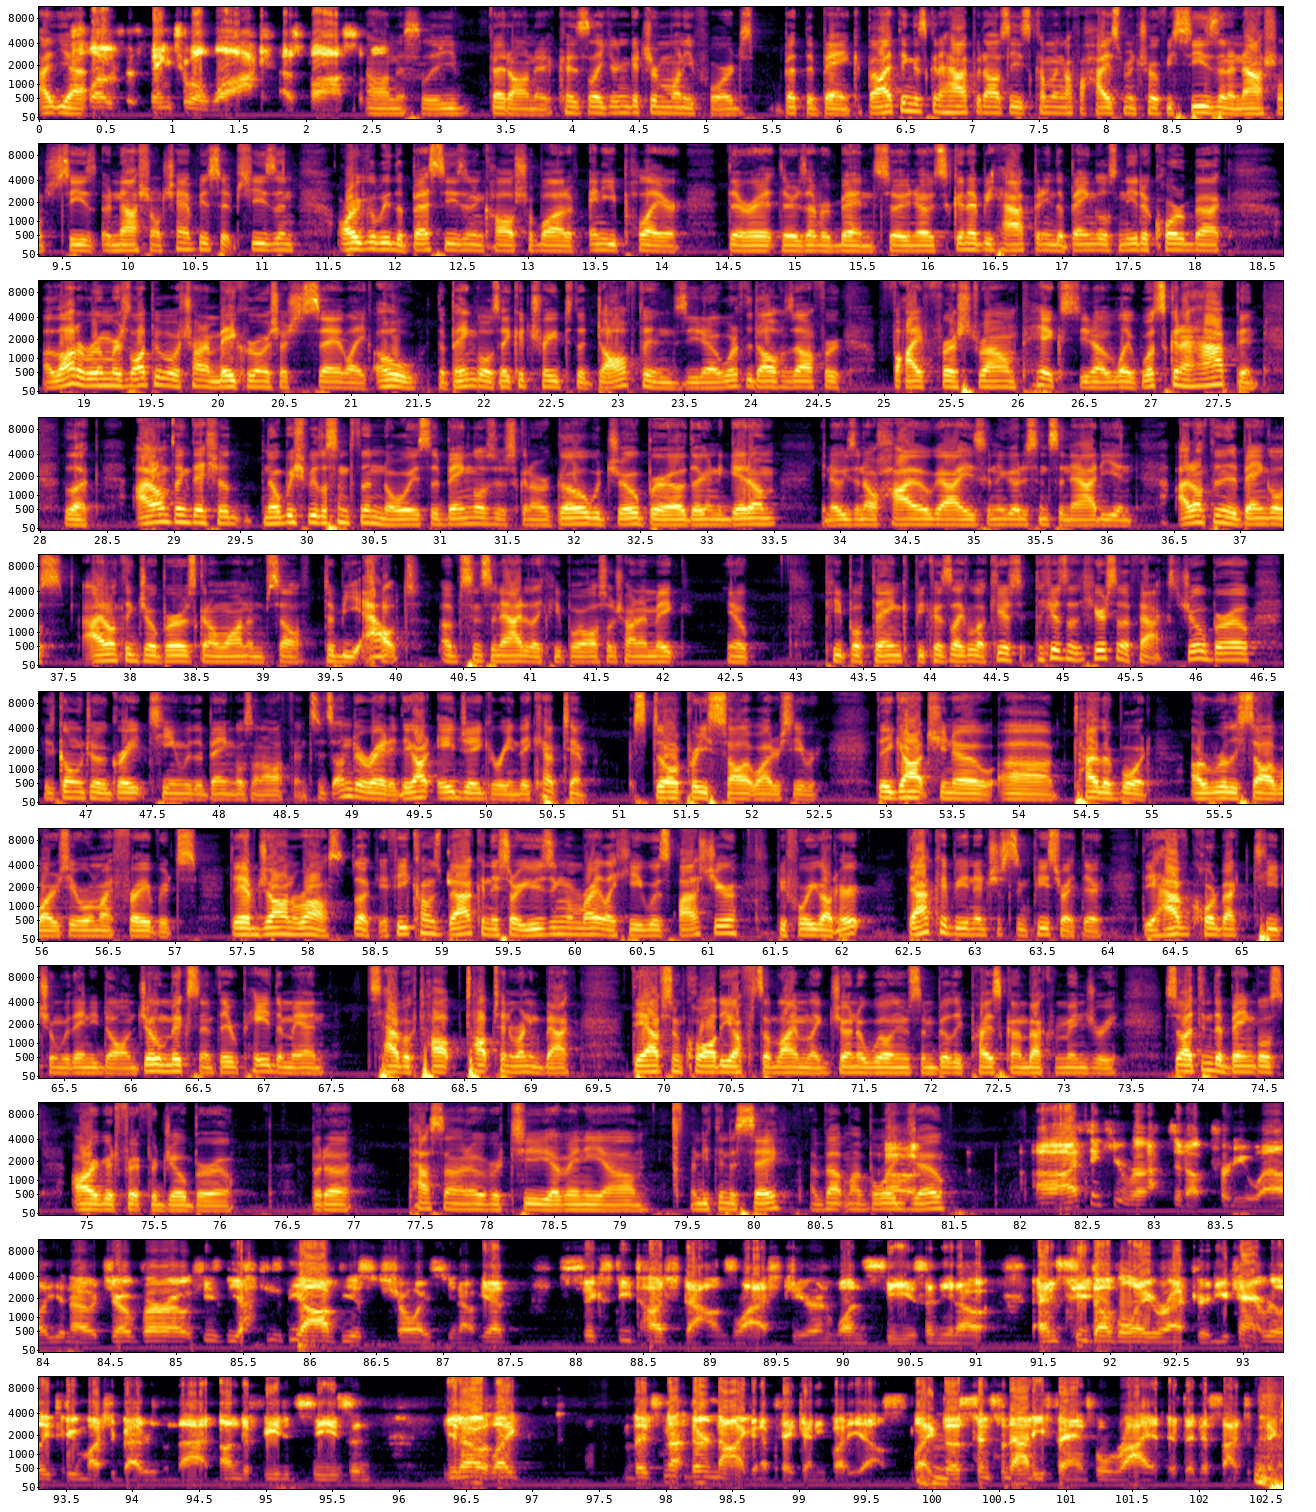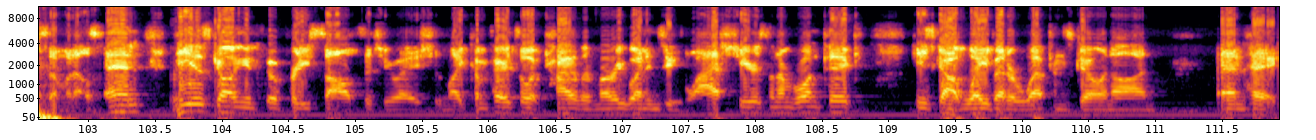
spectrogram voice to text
uh, yeah. closest thing to a lock as possible. Honestly, you bet on it because like you're gonna get your money for it. Just bet the bank. But I think it's gonna happen. Obviously, he's coming off a Heisman Trophy season, a national season, a national championship season, arguably the best season in college football out of any player there there's ever been. So you know it's gonna be happening. The Bengals need a quarterback. A lot of rumors. A lot of people are trying to make rumors. I should say, like, oh, the Bengals they could trade to the Dolphins. You know, what if the Dolphins offer five first round picks. You know, like what's gonna happen? Look, I don't think they should. Nobody should be listening to the noise. The Bengals are just gonna go with Joe Burrow. They're gonna get him. You know, he's an Ohio guy. He's gonna go to Cincinnati, and I don't think the Bengals. I don't think Joe Burrow is gonna want himself to be out of Cincinnati. Like people are also trying to make you know people think because like look here's here's the, here's the facts. Joe Burrow is going to a great team with the Bengals on offense. It's underrated. They got AJ Green. They kept him. Still a pretty solid wide receiver. They got, you know, uh, Tyler Boyd, a really solid wide receiver, one of my favorites. They have John Ross. Look, if he comes back and they start using him right like he was last year before he got hurt, that could be an interesting piece right there. They have a quarterback to teach him with Andy Dalton. Joe Mixon, if they paid the man to have a top top 10 running back, they have some quality offensive linemen like Jonah Williams and Billy Price coming back from injury. So I think the Bengals are a good fit for Joe Burrow. But uh, pass on over to you. you have any um, anything to say about my boy uh, Joe? Uh, I think you wrapped it up pretty well. You know, Joe Burrow, he's the he's the obvious choice. You know, he had 60 touchdowns last year in one season. You know, NCAA record. You can't really do much better than that. Undefeated season. You know, like it's not. They're not going to pick anybody else. Like mm-hmm. the Cincinnati fans will riot if they decide to pick someone else. And he is going into a pretty solid situation. Like compared to what Kyler Murray went into last year as the number one pick, he's got way better weapons going on. And hey,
